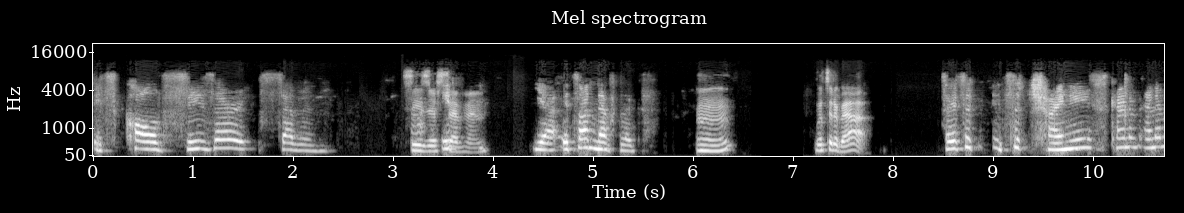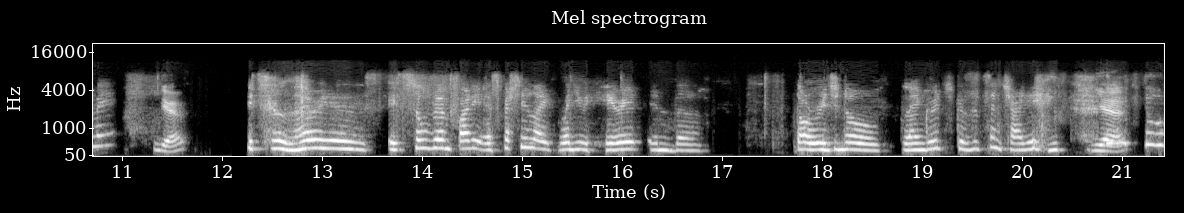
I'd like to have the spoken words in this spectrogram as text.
It's called Scissor Seven. Scissor It- Seven. Yeah, it's on Netflix. hmm What's it about? So it's a it's a Chinese kind of anime. Yeah. It's hilarious. It's so damn funny, especially like when you hear it in the the original language because it's in Chinese. Yeah. it's so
